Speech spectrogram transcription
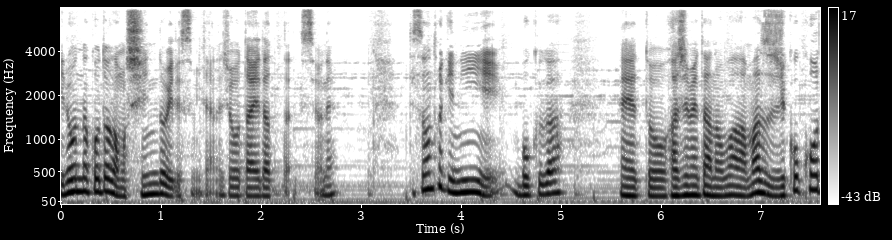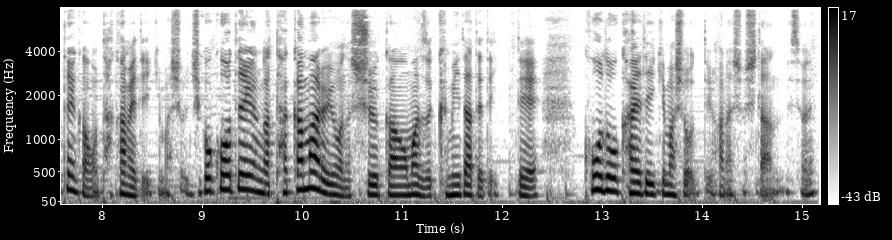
いろんなことがもうしんどいですみたいな状態だったんですよね。で、その時に僕が、えっ、と、始めたのは、まず自己肯定感を高めていきましょう。自己肯定感が高まるような習慣をまず組み立てていって、行動を変えていきましょうっていう話をしたんですよね。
